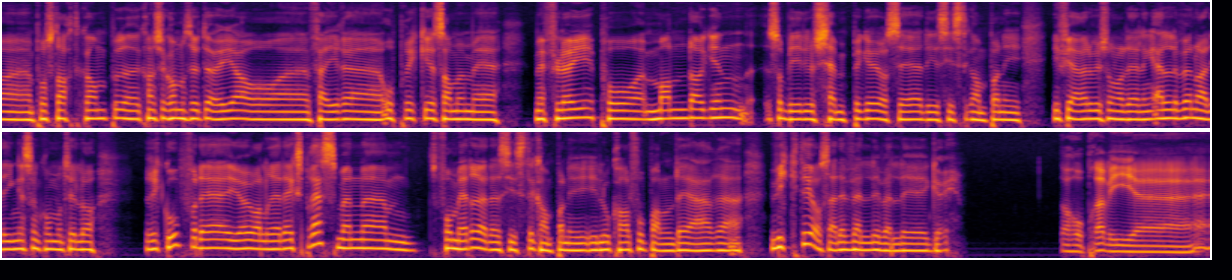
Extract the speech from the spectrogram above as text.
eh, på startkamp, eh, kanskje komme seg ut til øya og eh, feire opprykket sammen med, med Fløy. På mandagen så blir det jo kjempegøy å se de siste kampene i, i fjerdedivisjon avdeling 11. Nå er det ingen som kommer til å rykke opp, for det gjør jo allerede Ekspress, men eh, få med dere de siste kampene i, i lokalfotballen. Det er eh, viktig, og så er det veldig, veldig gøy. Da håper jeg vi eh,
